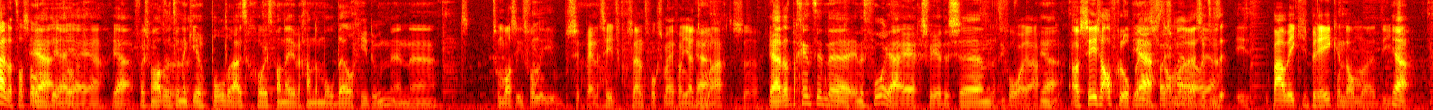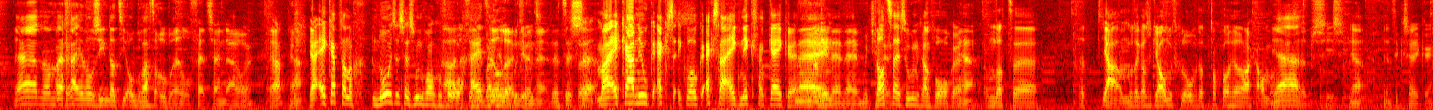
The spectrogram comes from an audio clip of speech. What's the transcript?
dat was wel ja, idee, ja, ja, ja, ja. Volgens mij hadden we toen een keer een poll eruit gegooid van... hé, we gaan de Mol België doen. En eh, Toen was iets van bijna 70% volgens mij van ja, doe Ja. maar. Dus eh ja, dat begint in, eh, in het voorjaar ergens weer. Dus ehm, het voorjaar. ja. Als deze afgelopen Ja, is, volgens dan mij eh, wel, zitten ja. ze een paar weekjes break en dan die. Ja, ja dan ga je wel zien dat die opdrachten ook wel heel vet zijn daar hoor. Ja? Ja. Ja, ik heb daar nog nooit een seizoen van gevolgd. Oh, dan ga je dus het heel leuk benieuwd. vinden. Dat Dus, is, maar ik ga nu ook extra, ik wil ook extra eigenlijk niks gaan kijken. en nee, nee, nee, moet je dat doen. seizoen gaan volgen. Ja. Omdat, dat, ja, omdat ik als ik jou moet geloven dat toch wel heel erg anders Ja, is. precies. Ja, vind ik zeker.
